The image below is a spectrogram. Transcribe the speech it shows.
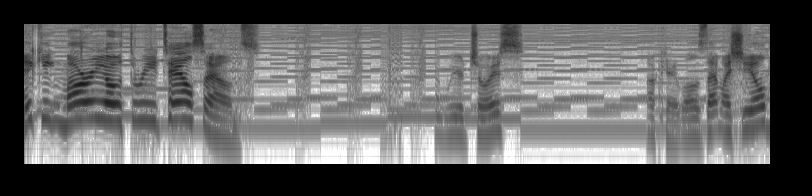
Making Mario 3 tail sounds. Weird choice. Okay, well, is that my shield?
